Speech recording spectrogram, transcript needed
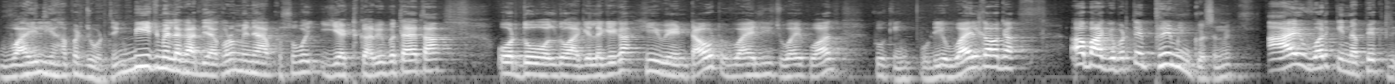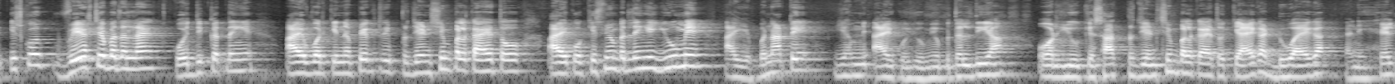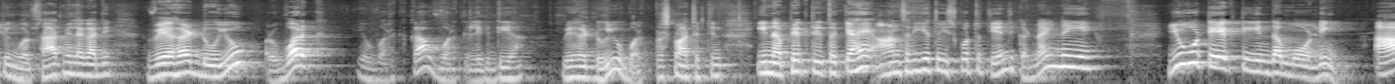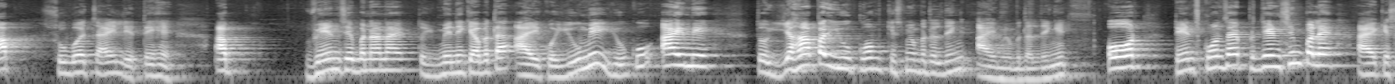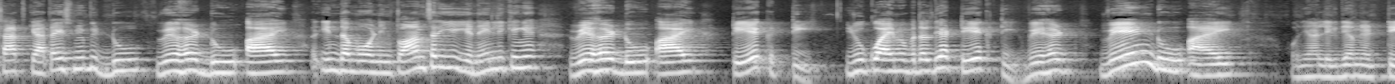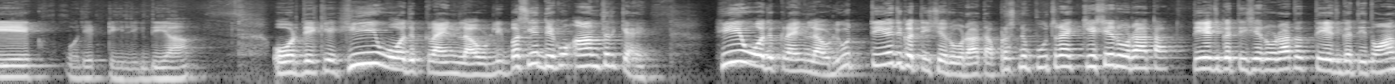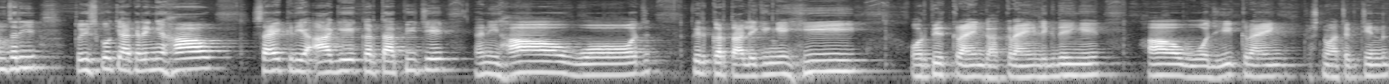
वाइल यहाँ पर जोड़ देंगे। बीच में लगा दिया करो, मैंने आपको सुबह यट का भी बताया था और दो ऑल दो आगे लगेगा। He went out while his wife was cooking food ये वाइल का हो गया। अब आगे बढ़ते हैं फ्रेमिंग क्वेश्चन में। I work in a factory इसको वेयर से बदलना है? कोई दिक्कत नहीं है। I work in a factory, present simple का है तो आई को किसमें बदलेंगे? यू में। आइए बनाते, ये हमने आई को यू में बदल दिया और यू के साथ प्रेजेंट सिंपल का है तो क्या आएगा? डू आएगा, यानी हेल्पिंग वर्ब साथ में लगा दी। Where do you? और वर्क, ये वर्क का वर्क लिख दिया। Where do you? वर्क प्रश्नवाचक चिन्ह। इन अफेक्ट तो क्या है? आंसर ये तो इसको तो चेंज करना ही नहीं है। You take tea in the morning. आप सुबह चाय लेते हैं। अब वेन से बनाना है। तो मैंने क्या बताया? आई को यू में, यू को आई में। तो यहाँ पर यू को हम किसमें बदल देंगे? आई में बदल देंगे। और टेंस कौन सा है? प्रेजेंट सिंपल है। आई के साथ क्या आता है इसमें भी do where do, I, in the morning. तो आंसर ये ये नहीं लिखेंगे। Where do, I, take, tea. You को आई में बदल दिया, take, tea. Where when, do, I. और यहाँ लिख दिया हमने टेक, और ये टी लिख दिया। और देखिए ही वॉज़ क्राइंग लाउडली बस ये देखो आंसर क्या है। ही वॉज़ क्राइंग लाउडली वो तेज गति से रो रहा था। प्रश्न पूछ रहा है, कैसे रो रहा था? तेज गति से रो रहा था, तेज गति। तो आंसर ही तो इसको क्या करेंगे? हाउ साई क्रिया आगे, करता पीछे, यानी हाउ वॉज़ फिर करता लिखेंगे ही और फिर क्राइंग का क्राइंग लिख देंगे। हाउ वॉज़ ही क्राइंग प्रश्नवाचक चिन्ह।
